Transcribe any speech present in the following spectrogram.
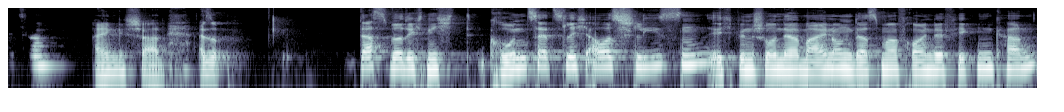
Also. Eigentlich schade. Also, das würde ich nicht grundsätzlich ausschließen. Ich bin schon der Meinung, dass man Freunde ficken kann.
